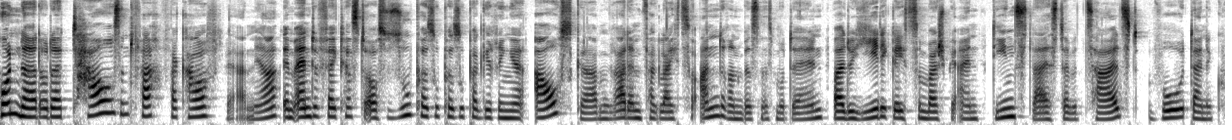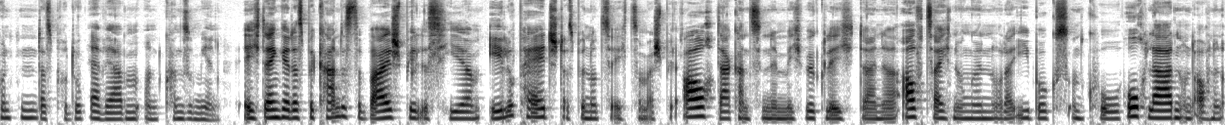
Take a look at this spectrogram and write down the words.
hundert oder tausendfach verkauft werden, ja. Im Endeffekt hast du auch super, super, super geringe Ausgaben, gerade im Vergleich zu anderen Businessmodellen, weil du lediglich zum Beispiel einen Dienstleister bezahlst, wo deine Kunden das Produkt erwerben und konsumieren. Ich denke, das bekannteste Beispiel ist hier EloPage. Das benutze ich zum Beispiel auch. Da kannst du nämlich wirklich deine Aufzeichnungen oder E-Books und Co. hochladen und auch einen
